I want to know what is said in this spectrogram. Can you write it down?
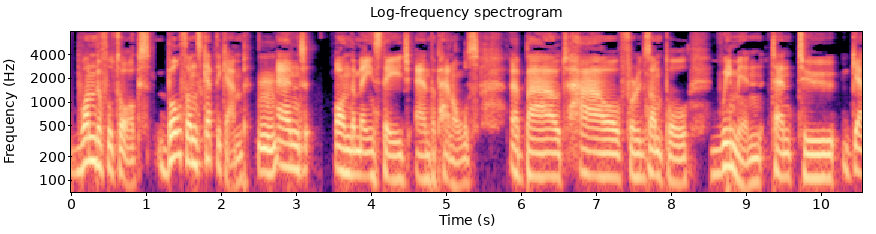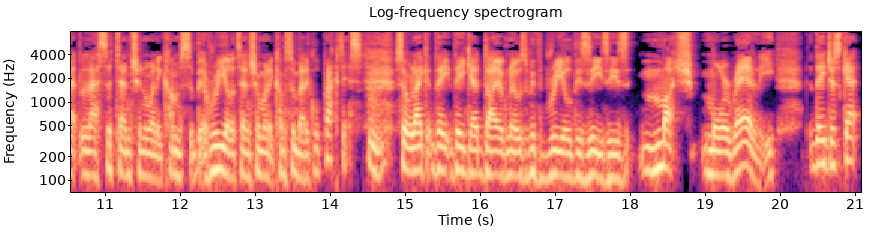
wonderful talks, both on Skepticamp mm. and on the main stage and the panels about how, for example, women tend to get less attention when it comes to real attention when it comes to medical practice. Hmm. So like they, they get diagnosed with real diseases much more rarely. They just get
